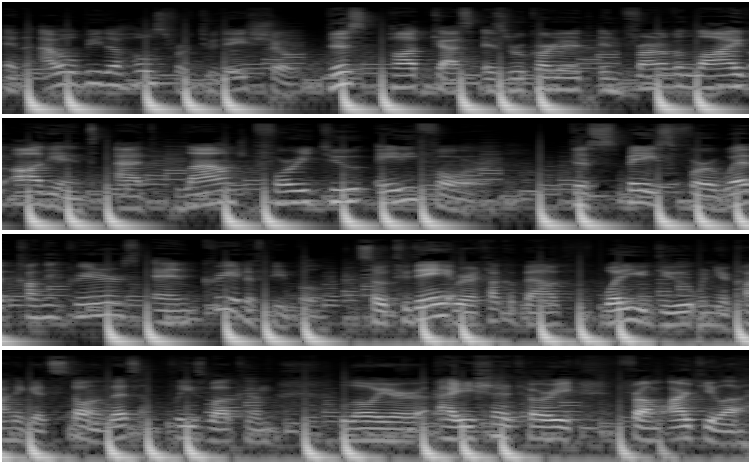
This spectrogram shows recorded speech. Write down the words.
and I will be the host for today's show. This podcast is recorded in front of a live audience at Lounge 4284, the space for web content creators and creative people. So today we're going to talk about what do you do when your content gets stolen. Let's please welcome lawyer Aisha Tori from Artie Law.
